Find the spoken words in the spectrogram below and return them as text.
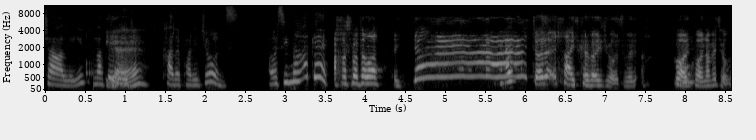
Charlie. Nath ei yeah. weid Carapari Jones. A wnes i nage. Achos mae fel o... Dwi'n llais Carapari Jones. Gwan, gwan, na fe to.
